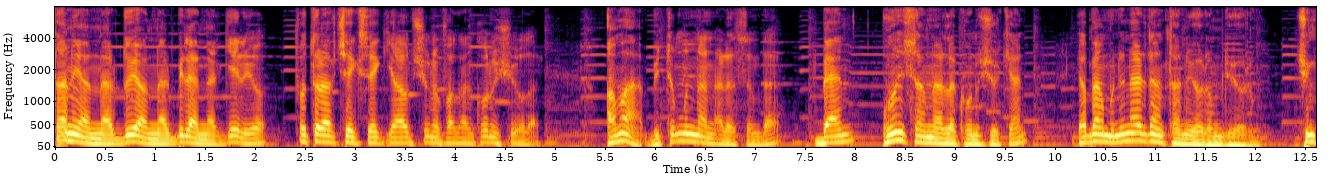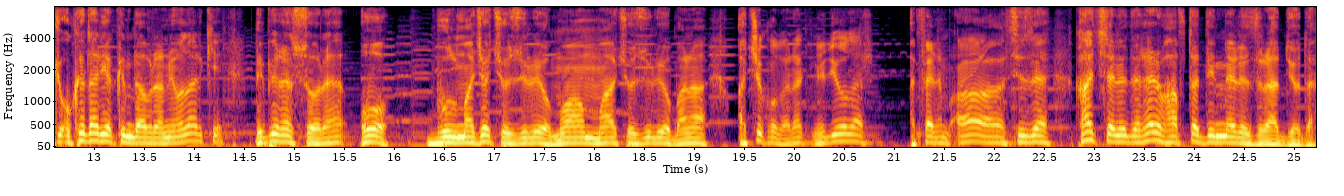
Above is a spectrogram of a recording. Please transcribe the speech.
tanıyanlar duyanlar bilenler geliyor. Fotoğraf çeksek ya şunu falan konuşuyorlar. Ama bütün bunların arasında ben o insanlarla konuşurken ya ben bunu nereden tanıyorum diyorum. Çünkü o kadar yakın davranıyorlar ki ve biraz sonra o bulmaca çözülüyor, muamma çözülüyor. Bana açık olarak ne diyorlar? Efendim aa size kaç senedir her hafta dinleriz radyoda.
